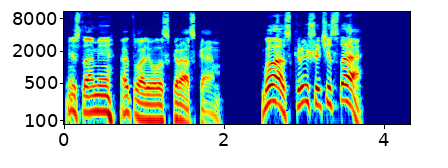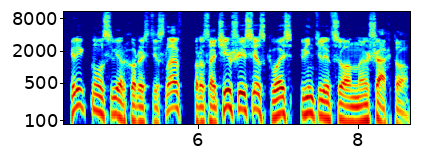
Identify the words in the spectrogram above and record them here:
Местами отваливалась краска. «Босс, крыша чиста!» — крикнул сверху Ростислав, просочившийся сквозь вентиляционную шахту.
